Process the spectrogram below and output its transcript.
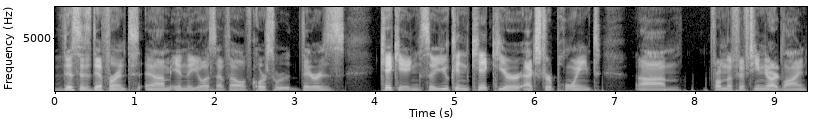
this is different um, in the USFL. Of course, there is kicking, so you can kick your extra point um, from the 15 yard line.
